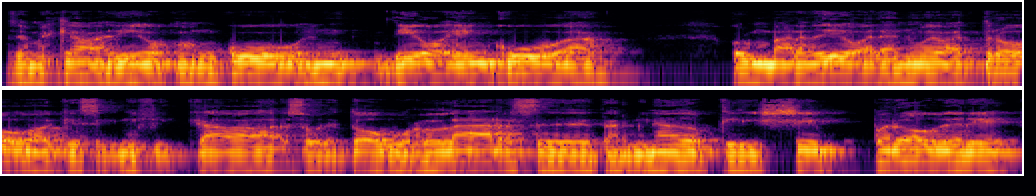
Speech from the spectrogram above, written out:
O sea, mezclaba Diego con Cuba, Diego en Cuba, con un bardeo a la nueva trova, que significaba sobre todo burlarse de determinado cliché progre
